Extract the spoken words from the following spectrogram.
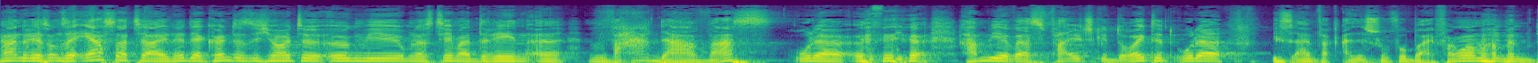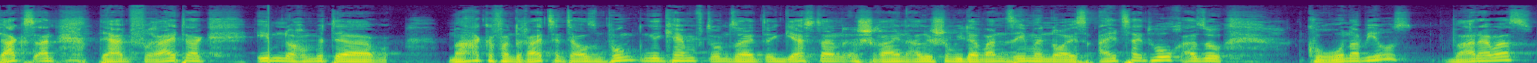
Ja, Andreas, unser erster Teil, ne, der könnte sich heute irgendwie um das Thema drehen, äh, war da was oder äh, haben wir was falsch gedeutet oder ist einfach alles schon vorbei? Fangen wir mal mit dem DAX an. Der hat Freitag eben noch mit der Marke von 13.000 Punkten gekämpft und seit gestern schreien alle schon wieder, wann sehen wir ein neues Allzeithoch? Also Coronavirus, war da was?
